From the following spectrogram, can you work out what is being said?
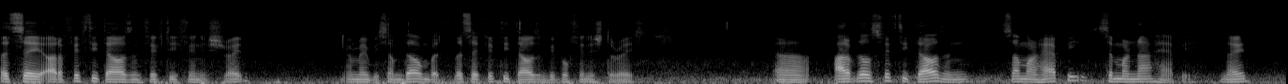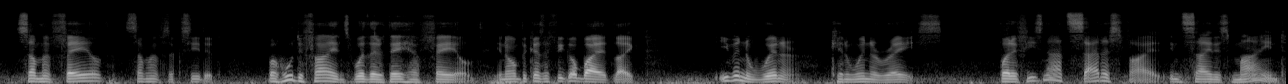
let's say out of 50,000, 50 finish, right? Or maybe some down, but let's say 50,000 people finish the race. Uh, out of those 50,000, some are happy, some are not happy, right? Some have failed, some have succeeded. But who defines whether they have failed? You know, because if you go by it, like, even the winner can win a race, but if he's not satisfied inside his mind,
